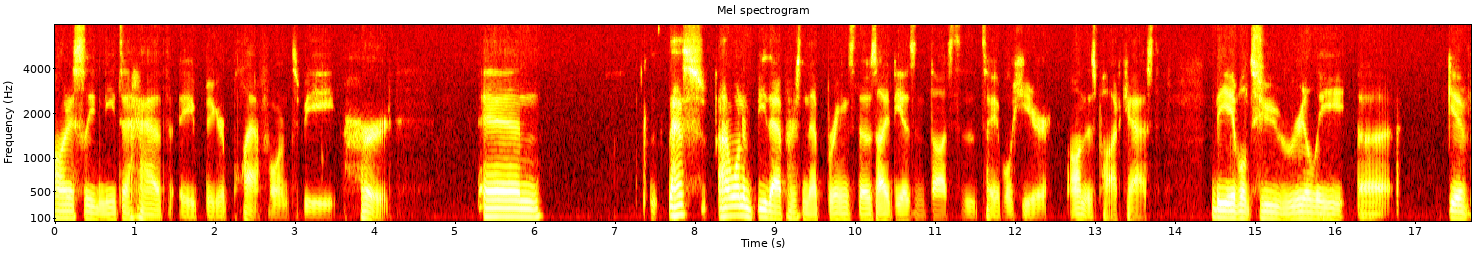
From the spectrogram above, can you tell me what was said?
honestly need to have a bigger platform to be heard. And that's I want to be that person that brings those ideas and thoughts to the table here on this podcast. Be able to really uh, give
